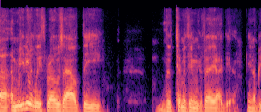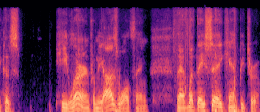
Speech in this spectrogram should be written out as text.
uh, immediately throws out the the Timothy McVeigh idea, you know, because he learned from the Oswald thing that what they say can't be true.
